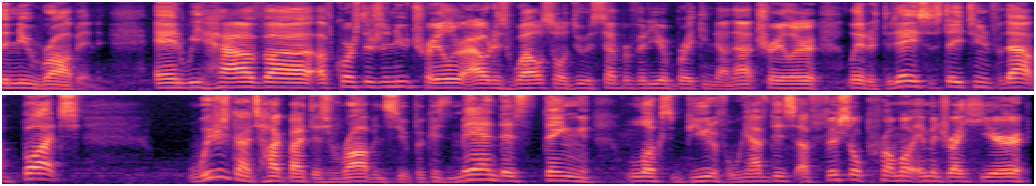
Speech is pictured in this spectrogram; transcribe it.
the new Robin. And we have, uh, of course, there's a new trailer out as well, so I'll do a separate video breaking down that trailer later today, so stay tuned for that. But we just gotta talk about this Robin suit because man, this thing looks beautiful. We have this official promo image right here.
